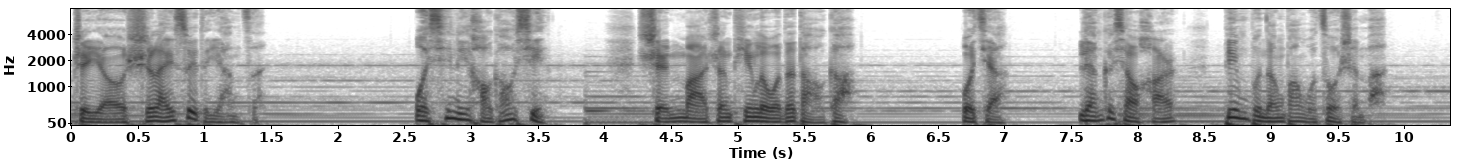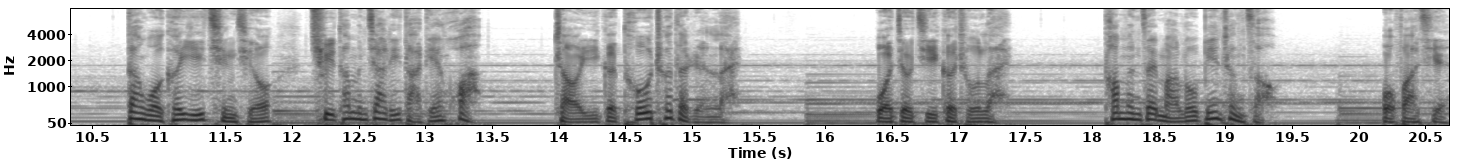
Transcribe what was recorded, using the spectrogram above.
只有十来岁的样子。我心里好高兴，神马上听了我的祷告。我想，两个小孩并不能帮我做什么，但我可以请求去他们家里打电话，找一个拖车的人来。我就即刻出来，他们在马路边上走，我发现，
